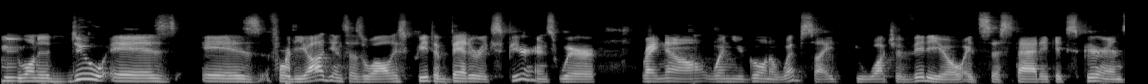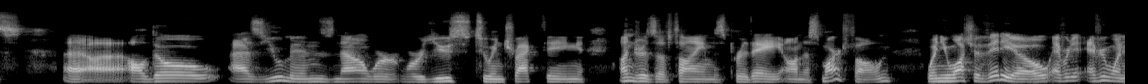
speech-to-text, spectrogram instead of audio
What we want to do is, is for the audience as well, is create a better experience where right now, when you go on a website, you watch a video, it's a static experience uh, although as humans now we're, we're used to interacting hundreds of times per day on a smartphone when you watch a video every, everyone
